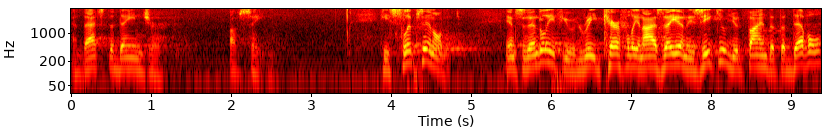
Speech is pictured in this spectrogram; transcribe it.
And that's the danger of Satan. He slips in on it. Incidentally, if you would read carefully in Isaiah and Ezekiel, you'd find that the devil,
